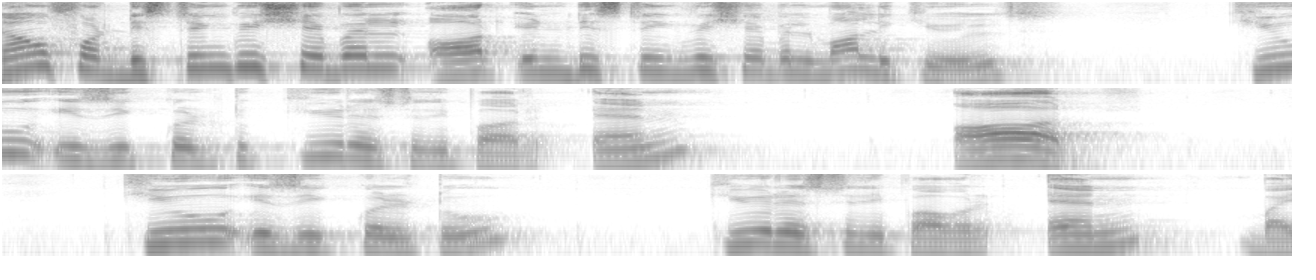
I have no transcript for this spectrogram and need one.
Now, for distinguishable or indistinguishable molecules, q is equal to q raised to the power n or q is equal to q raised to the power n by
